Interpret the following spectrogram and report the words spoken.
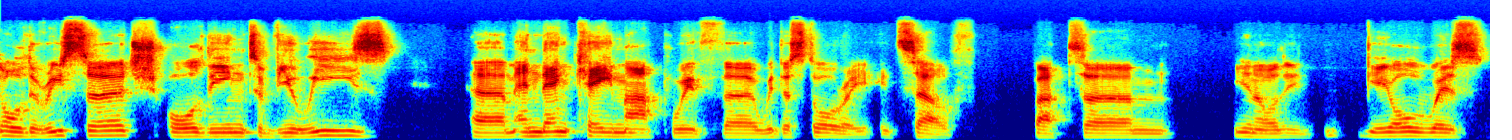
all the research all the interviewees um, and then came up with uh, with the story itself. But um, you know he always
